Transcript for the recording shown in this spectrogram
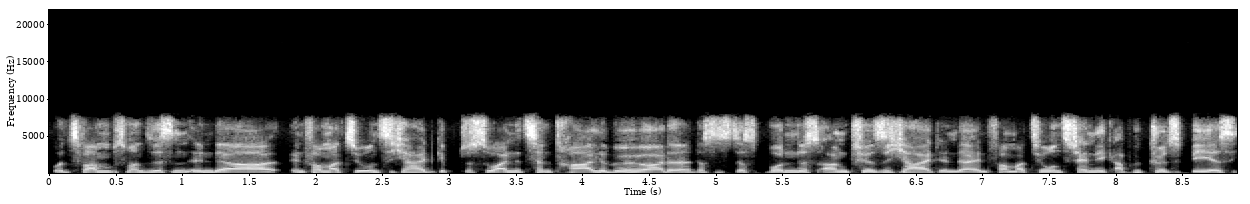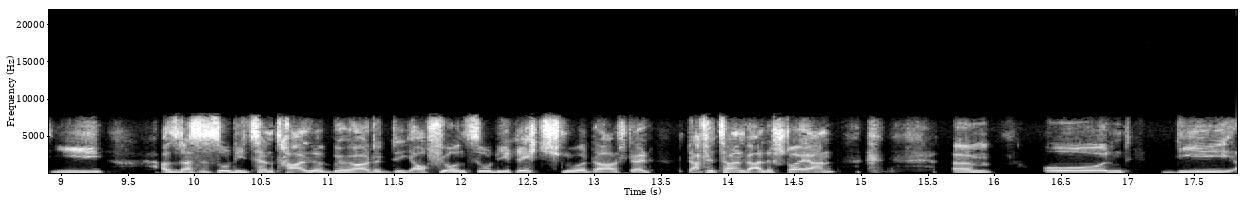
Und zwar muss man wissen, in der Informationssicherheit gibt es so eine zentrale Behörde, das ist das Bundesamt für Sicherheit in der Informationstechnik, abgekürzt BSI. Also das ist so die zentrale Behörde, die auch für uns so die Richtschnur darstellt. Dafür zahlen wir alle Steuern. Und die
